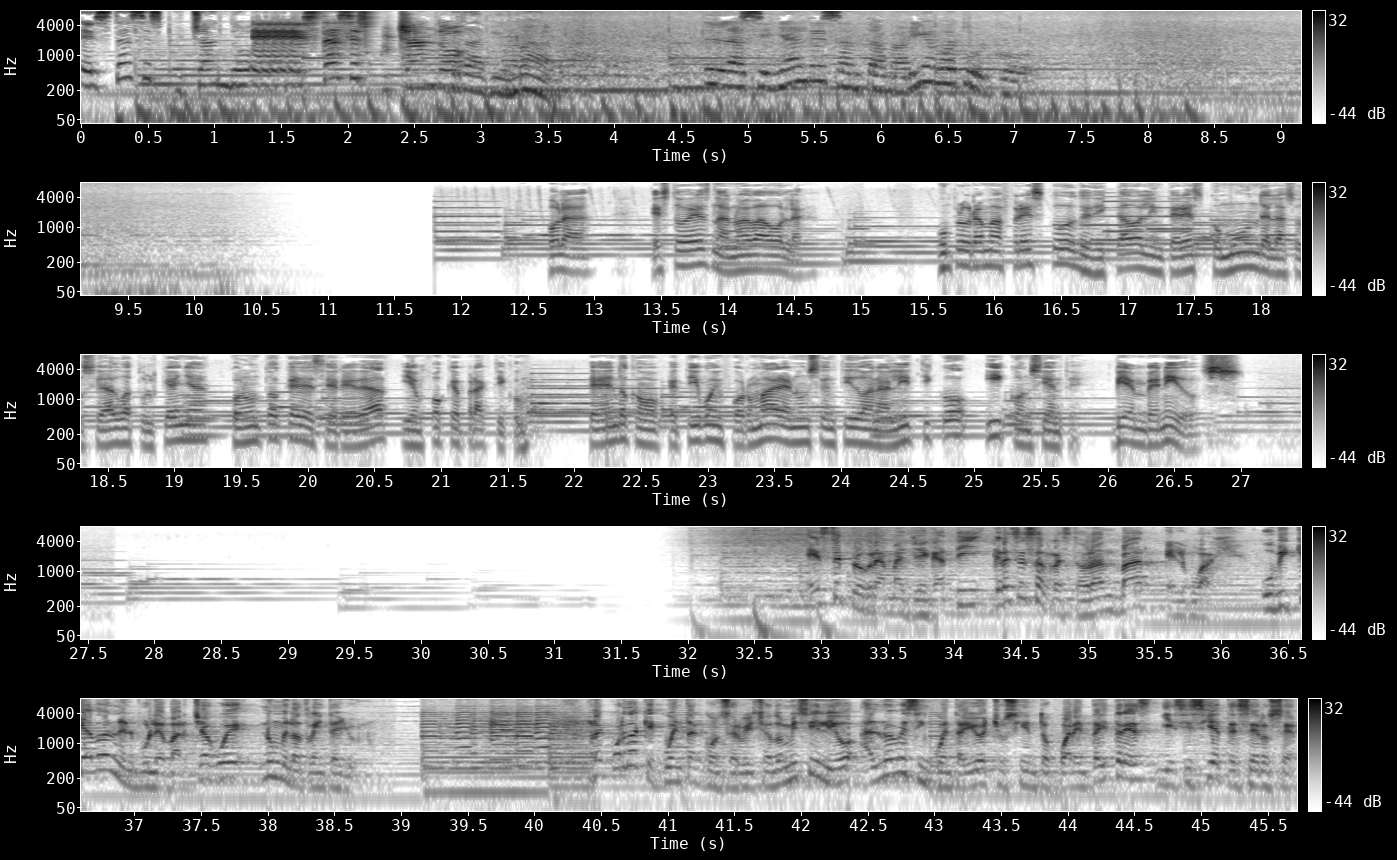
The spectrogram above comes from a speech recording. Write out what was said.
Estás escuchando. Estás escuchando. Radio Mar. La señal de Santa María Huatulco. Hola, esto es La Nueva Ola. Un programa fresco dedicado al interés común de la sociedad huatulqueña con un toque de seriedad y enfoque práctico, teniendo como objetivo informar en un sentido analítico y consciente. Bienvenidos. Programa llega a ti gracias al restaurant bar El Guaje, ubicado en el Boulevard Chagüe número 31. Recuerda que cuentan con servicio a domicilio al 958-143-1700.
